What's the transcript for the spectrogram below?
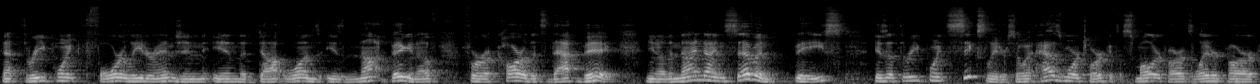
that 3.4 liter engine in the dot ones is not big enough for a car that's that big you know the 997 base is a 3.6 liter, so it has more torque. It's a smaller car, it's a lighter car,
